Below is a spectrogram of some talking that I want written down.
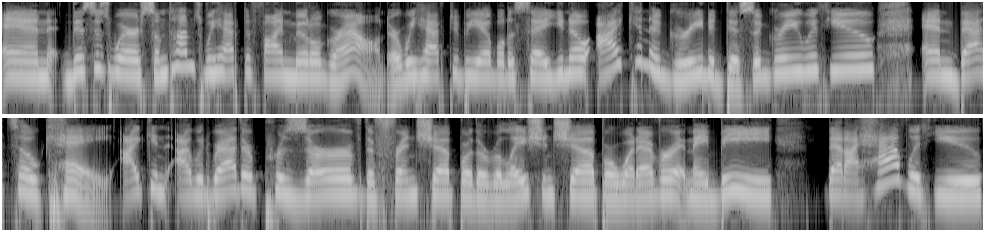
And this is where sometimes we have to find middle ground or we have to be able to say, you know, I can agree to disagree with you and that's okay. I can, I would rather preserve the friendship or the relationship or whatever it may be that I have with you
